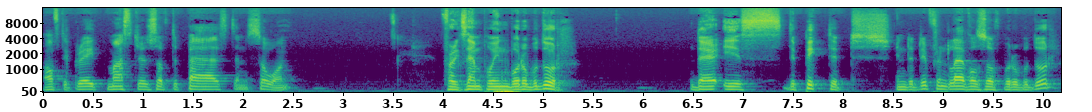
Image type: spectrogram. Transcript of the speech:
of the great masters of the past and so on, for example, in Borobudur, there is depicted in the different levels of Borobudur.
